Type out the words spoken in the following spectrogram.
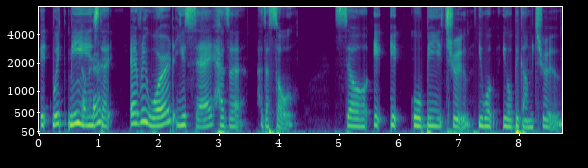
it, which means Okay. that every word you say has a has a soul. So it, it will be true. It will it will become true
